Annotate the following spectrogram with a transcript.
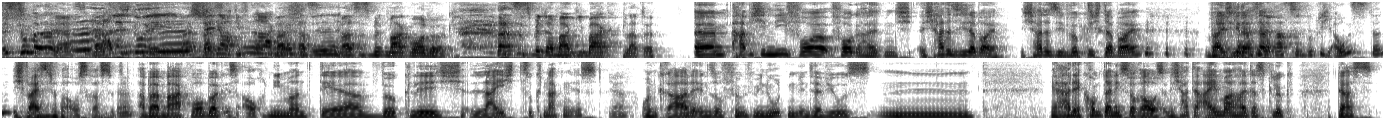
Es tut mir leid. Alles gut, ich stell dir auch die Frage. Was, was, was ist mit Mark Wahlberg? Was ist mit der Marky Mark Platte? Ähm, habe ich ihm nie vor, vorgehalten. Ich, ich hatte sie dabei. Ich hatte sie wirklich dabei, weil ich gedacht habe, rastet wirklich aus dann? Ich weiß nicht, ob er ausrastet. Aber Mark Wahlberg ist auch niemand, der wirklich leicht zu knacken ist. Ja. Und gerade in so fünf Minuten Interviews, mh, ja, der kommt da nicht so raus. Und ich hatte einmal halt das Glück, dass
